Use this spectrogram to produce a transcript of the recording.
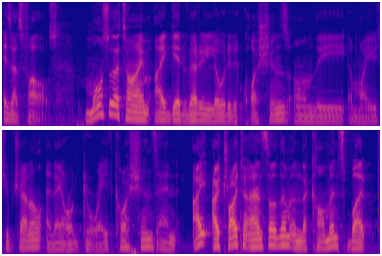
is as follows. Most of the time, I get very loaded questions on the on my YouTube channel, and they are great questions. And I I try to answer them in the comments, but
